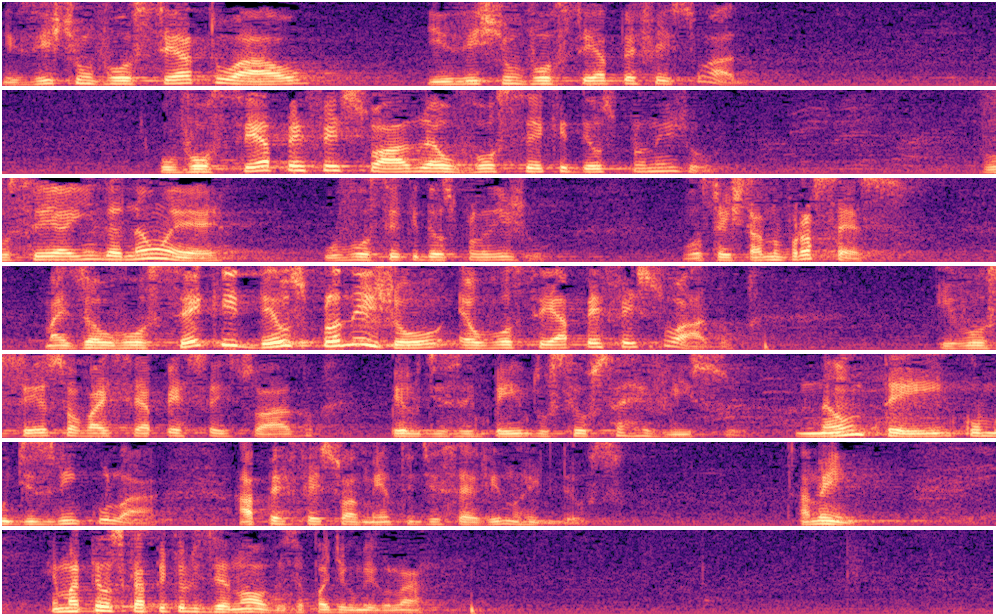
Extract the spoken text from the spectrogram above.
Existe um você atual e existe um você aperfeiçoado. O você aperfeiçoado é o você que Deus planejou. Você ainda não é o você que Deus planejou. Você está no processo. Mas é o você que Deus planejou, é o você aperfeiçoado. E você só vai ser aperfeiçoado pelo desempenho do seu serviço. Não tem como desvincular aperfeiçoamento de servir no reino de Deus. Amém? Em Mateus capítulo 19, você pode ir comigo lá?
